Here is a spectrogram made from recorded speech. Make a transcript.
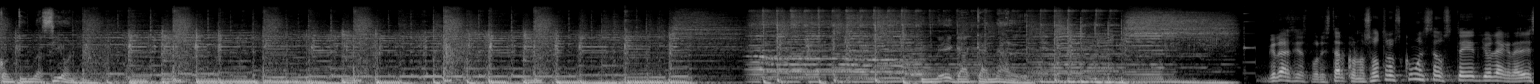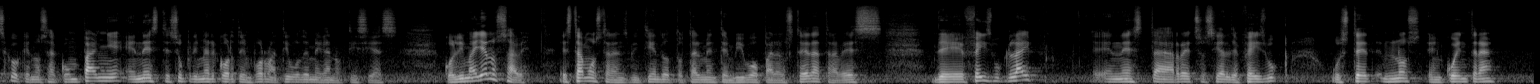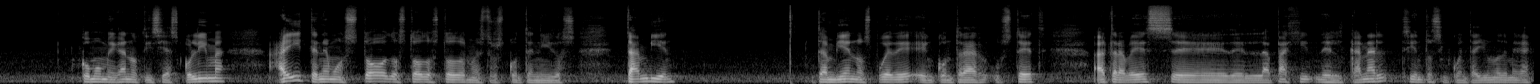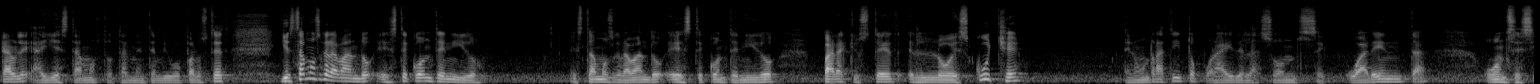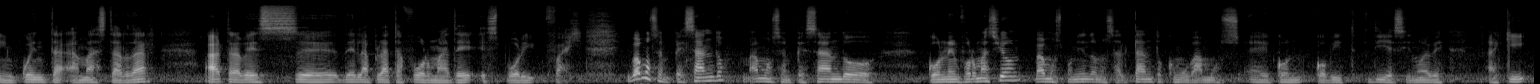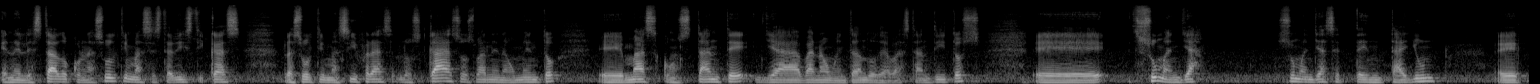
continuación. Mega Canal. Gracias por estar con nosotros. ¿Cómo está usted? Yo le agradezco que nos acompañe en este su primer corte informativo de Mega Noticias Colima. Ya lo sabe, estamos transmitiendo totalmente en vivo para usted a través de Facebook Live. En esta red social de Facebook, usted nos encuentra como Mega Noticias Colima. Ahí tenemos todos, todos, todos nuestros contenidos. También, también nos puede encontrar usted a través eh, de la página del canal 151 de Megacable. Ahí estamos totalmente en vivo para usted. Y estamos grabando este contenido. Estamos grabando este contenido para que usted lo escuche en un ratito, por ahí de las 11.40, 11.50 a más tardar a través eh, de la plataforma de Spotify. Y vamos empezando, vamos empezando con la información, vamos poniéndonos al tanto cómo vamos eh, con COVID-19 aquí en el estado con las últimas estadísticas, las últimas cifras, los casos van en aumento eh, más constante, ya van aumentando de a bastantitos, eh, suman ya, suman ya 71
